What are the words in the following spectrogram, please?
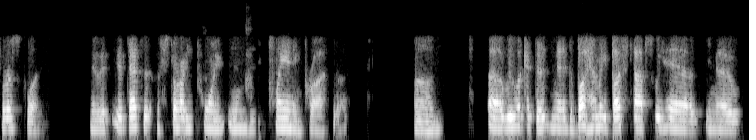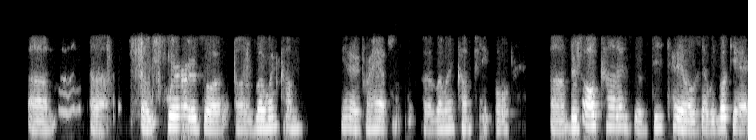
first place. You know, it, it, that's a, a starting point in the planning process. Um, uh, we look at the, you know, the how many bus stops we have. You know, um, uh, so where is a, uh, low income, you know, perhaps uh, low income people. Um, there's all kinds of details that we look at.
